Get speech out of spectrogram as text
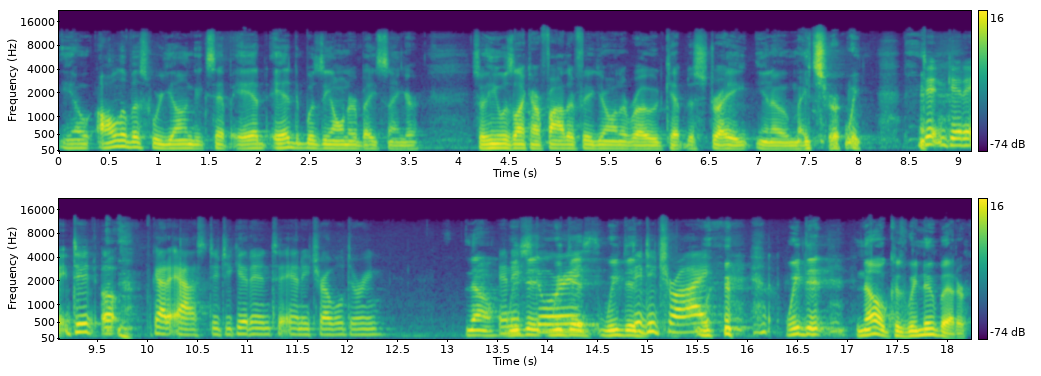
You know, all of us were young except Ed. Ed was the owner bass singer. So he was like our father figure on the road, kept us straight, you know, made sure we. Didn't get it. Did oh, got to ask? Did you get into any trouble during No, any we did. stories? We did. We did. Did you try? we did. No, because we knew better.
